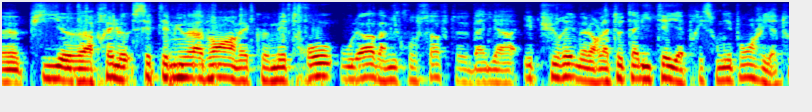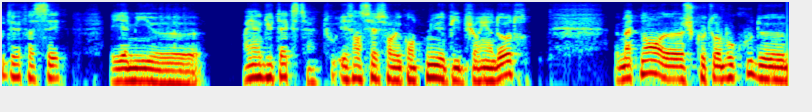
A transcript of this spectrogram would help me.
euh, puis euh, après, le, c'était mieux avant avec euh, Metro, où là, bah, Microsoft, euh, bah, il a épuré, mais alors la totalité, il a pris son éponge, il a tout effacé, et il a mis euh, rien que du texte, tout essentiel sur le contenu, et puis plus rien d'autre. Euh, Maintenant, euh, je côtoie beaucoup de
